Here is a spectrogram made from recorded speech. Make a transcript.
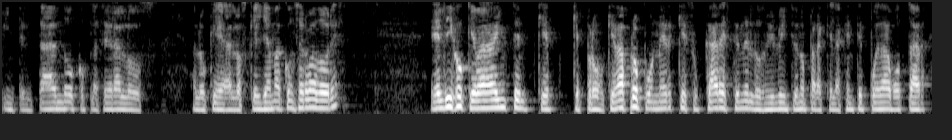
intentando complacer a los, a, lo que, a los que él llama conservadores, él dijo que va, que va a proponer que su cara esté en el 2021 para que la gente pueda votar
